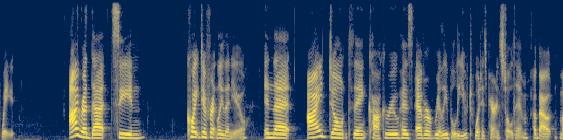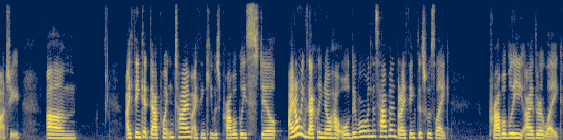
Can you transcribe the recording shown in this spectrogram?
weight. I read that scene quite differently than you in that I don't think Kakeru has ever really believed what his parents told him about Machi. Um I think at that point in time, I think he was probably still. I don't exactly know how old they were when this happened, but I think this was like probably either like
